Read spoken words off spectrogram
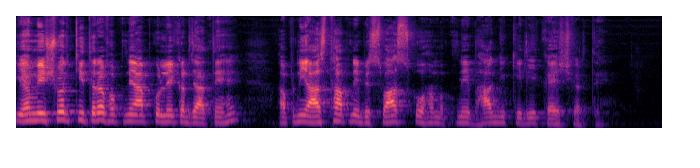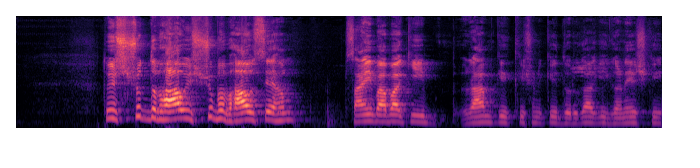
कि हम ईश्वर की तरफ़ अपने आप को लेकर जाते हैं, अपनी आस्था, अपने विश्वास को हम अपने भाग्य के लिए कैश करते हैं। तो इस शुद्ध भाव, इस शुभ भाव से हम साईं बाबा की, राम की, कृष्ण की, दुर्गा की, गणेश की,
